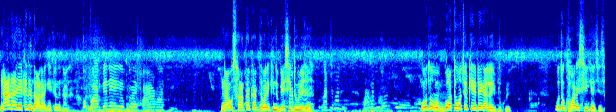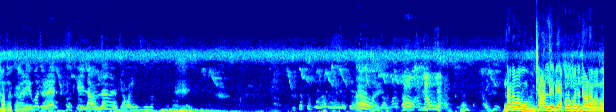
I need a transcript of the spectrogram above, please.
না না এখানে দাঁড়াক এখানে দাঁড়াক। ও না ও সাঁতার কাটতে পারে কিন্তু বেশি দূরে যায়। ও তো গত বছর কেটে গেল এই পুকুরে। ও তো ঘরে শিখেছে সাঁতার কাটা দাঁড়া বাবু, জাল দেবে, এখন ওখানে দাঁড়া বাবা।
